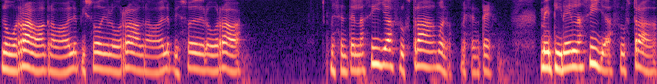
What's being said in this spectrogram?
lo borraba, grababa el episodio, lo borraba, grababa el episodio, lo borraba. Me senté en la silla, frustrada, bueno, me senté, me tiré en la silla, frustrada.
